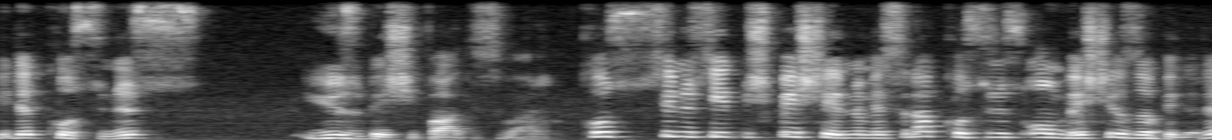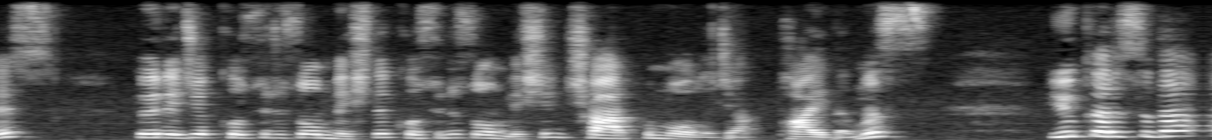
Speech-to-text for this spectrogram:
Bir de kosinüs 105 ifadesi var. Kosinüs 75 yerine mesela kosinüs 15 yazabiliriz. Böylece kosinüs 15 ile kosinüs 15'in çarpımı olacak paydamız. Yukarısı da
